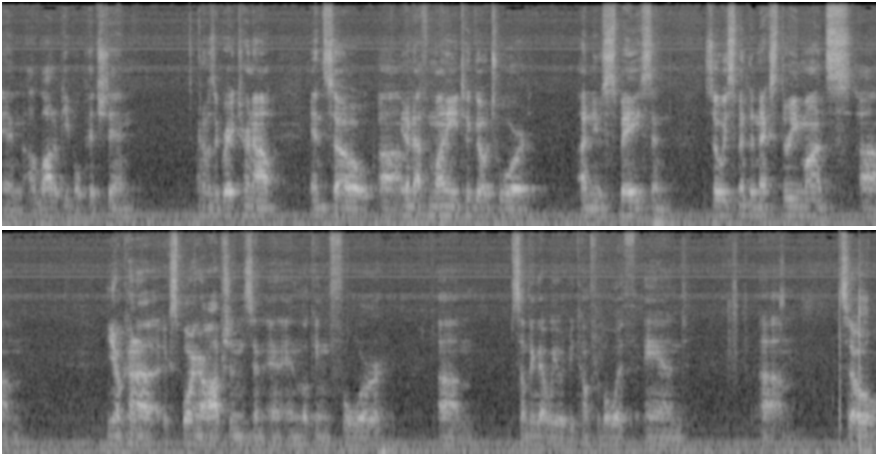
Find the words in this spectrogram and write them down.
and a lot of people pitched in, and it was a great turnout. And so um, we enough money to go toward a new space, and so we spent the next three months, um, you know, kind of exploring our options and, and, and looking for um, something that we would be comfortable with. And um, so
